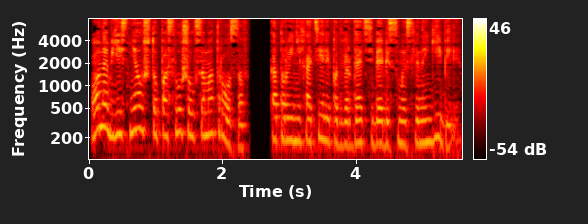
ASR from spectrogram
Он объяснял, что послушался матросов, которые не хотели подвергать себя бессмысленной гибели.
